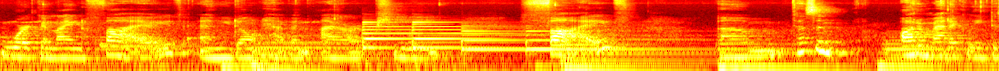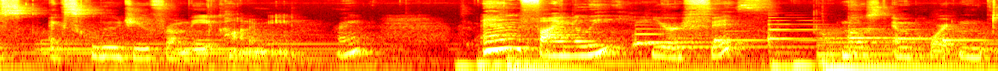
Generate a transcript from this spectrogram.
work a nine to five and you don't have an IRP five, um, doesn't automatically dis- exclude you from the economy, right? And finally, your fifth most important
